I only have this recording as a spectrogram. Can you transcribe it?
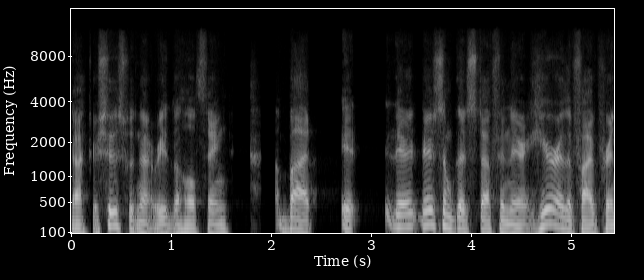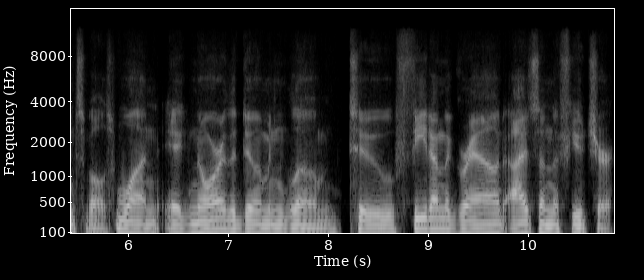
Dr. Seuss would not read the whole thing, but it there there's some good stuff in there. Here are the five principles. One, ignore the doom and gloom. Two, feet on the ground, eyes on the future.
